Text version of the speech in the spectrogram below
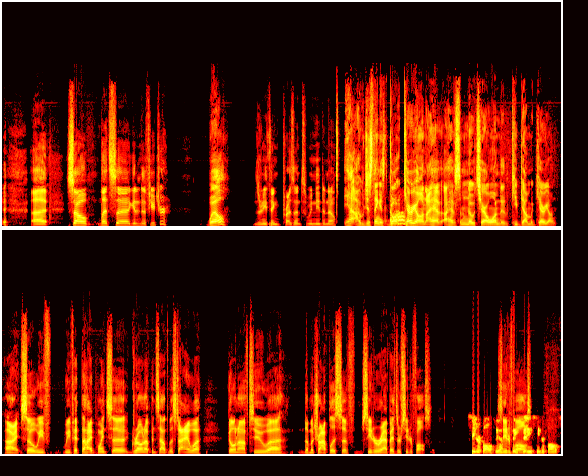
Uh, so let's uh, get into the future. well, Is there anything present we need to know? yeah, I would just think it's go carry on. I have I have some notes here I wanted to keep down, but carry on. All right, so we've we've hit the high points. Uh, growing up in Southwest Iowa, going off to uh, the metropolis of Cedar Rapids or Cedar Falls, Cedar Falls, yeah. Cedar Big Falls. city of Cedar Falls.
